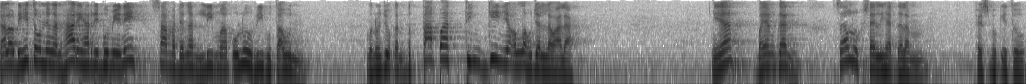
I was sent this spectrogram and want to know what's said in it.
kalau dihitung dengan hari-hari bumi ini sama dengan 50 ribu tahun. Menunjukkan betapa tingginya Allah Jalla wa'ala. Ya, Bayangkan selalu saya lihat dalam Facebook itu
